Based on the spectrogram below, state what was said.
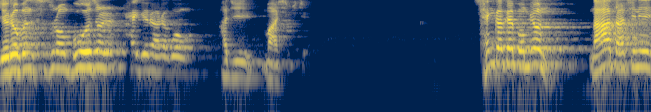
여러분 스스로 무엇을 해결하려고 하지 마십시오. 생각해 보면 나 자신이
